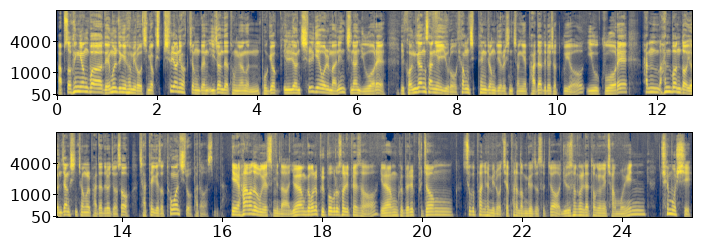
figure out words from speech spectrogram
앞서 횡령과 뇌물 등의 혐의로 징역 17년이 확정된 이전 대통령은 복역 1년 7개월 만인 지난 6월에 이 건강상의 이유로 형 집행정지를 신청해 받아들여졌고요. 이후 9월에 한 한 번 더 연장 신청을 받아들여져서 자택에서 통원 치료 받아왔습니다. 예, 하나만 더 보겠습니다. 요양병원을 불법으로 설립해서 요양급여를 부정 수급한 혐의로 재판에 넘겨졌었죠. 윤석열 대통령의 장모인 최모 씨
